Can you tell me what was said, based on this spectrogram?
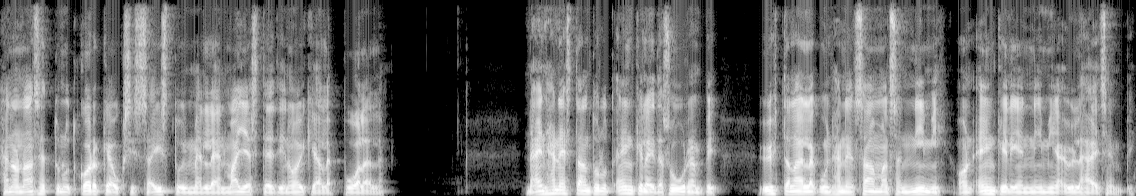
hän on asettunut korkeuksissa istuimelleen majesteetin oikealle puolelle. Näin hänestä on tullut enkeleitä suurempi, yhtä lailla kuin hänen saamansa nimi on enkelien nimiä ylhäisempi.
